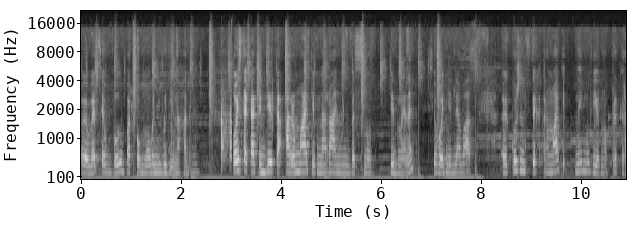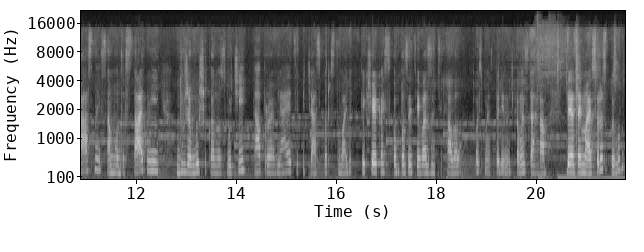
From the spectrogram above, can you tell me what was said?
е, версія в парфумованій воді, нагадаю. Ось така підбірка ароматів на ранню весну від мене сьогодні для вас. Е, Кожен з цих ароматів неймовірно прекрасний, самодостатній, дуже вишукано звучить та проявляється під час користування. Якщо якась з композицій вас зацікавила, ось моя сторіночка в інстаграм, де я займаюся розпилом,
